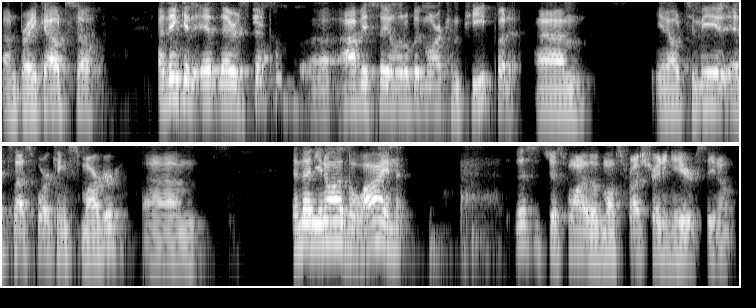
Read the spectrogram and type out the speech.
on breakouts. So I think it, it there's definitely uh, obviously a little bit more compete, but um, you know to me it's us working smarter. Um, and then you know as a line, this is just one of the most frustrating years. You know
